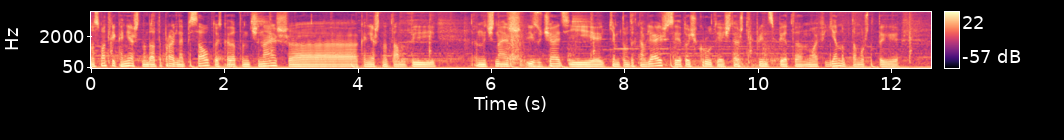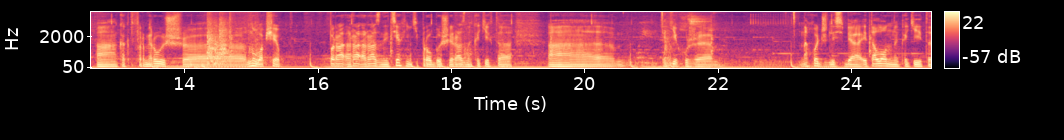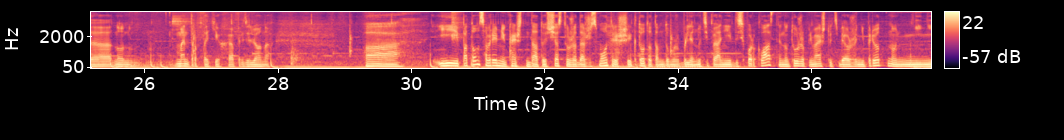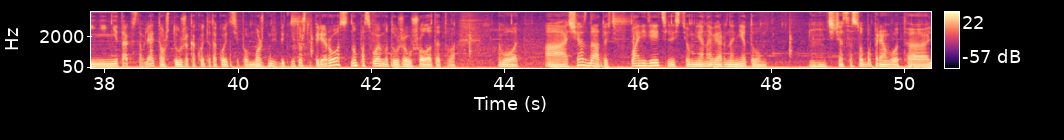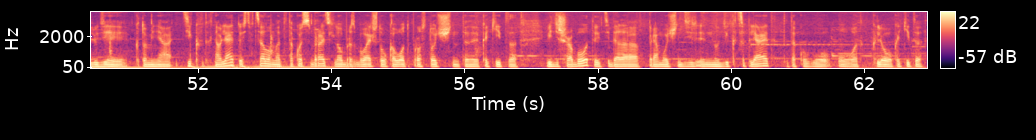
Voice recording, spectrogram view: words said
Но смотри, конечно, да, ты правильно описал. То есть, когда ты начинаешь, э, конечно, там ты начинаешь изучать и кем-то вдохновляешься, это очень круто. Я считаю, что в принципе это ну офигенно, потому что ты а, как ты формируешь, а, ну вообще разные техники пробуешь и разных каких-то а, таких уже находишь для себя эталонные какие-то, ну, менторов таких определенных. А, и потом со временем, конечно, да, то есть сейчас ты уже даже смотришь, и кто-то там думаешь, блин, ну типа они до сих пор классные, но ты уже понимаешь, что тебя уже не прет, ну не, не, не, не так вставлять, потому что ты уже какой-то такой, типа, может быть, не то, что перерос, но по-своему ты уже ушел от этого. Вот. А сейчас, да, то есть в плане деятельности у меня, наверное, нету сейчас особо прям вот э, людей, кто меня дико вдохновляет. То есть в целом это такой собирательный образ. Бывает, что у кого-то просто точно ты какие-то видишь работы, тебя прям очень ну, дико цепляет. Ты такой, Воу, вот, клево, какие-то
